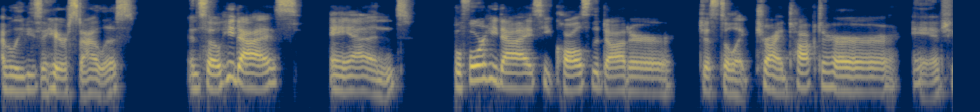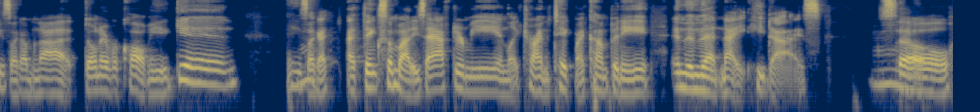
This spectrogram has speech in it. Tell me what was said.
I believe he's a hairstylist. And so he dies. And before he dies, he calls the daughter just to like try and talk to her. And she's like, I'm not, don't ever call me again. And he's mm-hmm. like, I, I think somebody's after me and like trying to take my company. And then that night he dies. Mm. So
